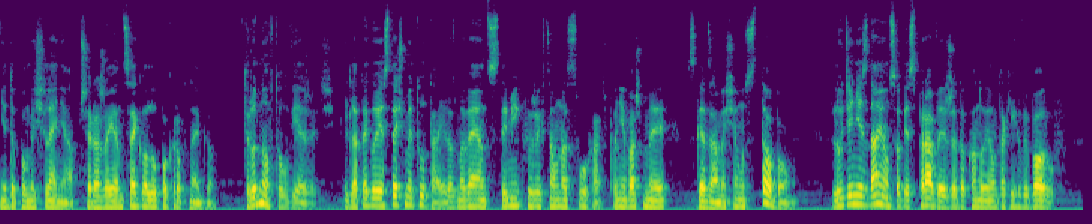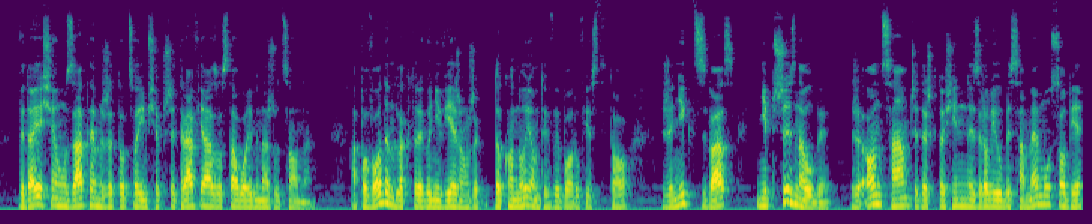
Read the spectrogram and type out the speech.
nie do pomyślenia, przerażającego lub okropnego. Trudno w to uwierzyć i dlatego jesteśmy tutaj, rozmawiając z tymi, którzy chcą nas słuchać, ponieważ my zgadzamy się z Tobą. Ludzie nie zdają sobie sprawy, że dokonują takich wyborów. Wydaje się zatem, że to, co im się przytrafia, zostało im narzucone. A powodem, dla którego nie wierzą, że dokonują tych wyborów, jest to, że nikt z Was nie przyznałby, że on sam czy też ktoś inny zrobiłby samemu sobie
